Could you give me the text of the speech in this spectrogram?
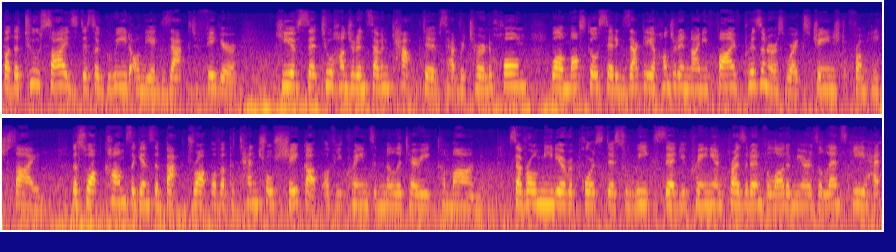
but the two sides disagreed on the exact figure. Kiev said 207 captives had returned home, while Moscow said exactly 195 prisoners were exchanged from each side. The swap comes against the backdrop of a potential shakeup of Ukraine's military command. Several media reports this week said Ukrainian President Volodymyr Zelensky had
